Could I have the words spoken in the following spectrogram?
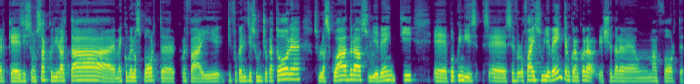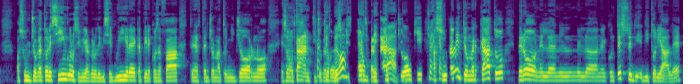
perché esiste un sacco di realtà, eh, ma è come lo sport, eh, come fai? Ti focalizzi sul giocatore, sulla squadra, sugli mm. eventi, e poi quindi se, se, lo fai sugli eventi ancora ancora riesci a dare un man forte, ma sul giocatore singolo significa che lo devi seguire, capire cosa fa, tenerti aggiornato ogni giorno, e sono tanti Cacchio, giocatori sugli sport per tanti giochi, cioè, assolutamente è un mercato, però nel, nel, nel, nel contesto editoriale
